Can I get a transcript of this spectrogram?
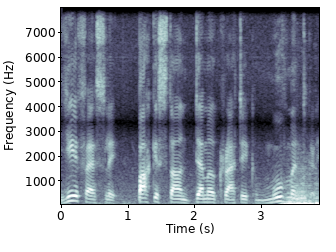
ये फैसले पाकिस्तान डेमोक्रेटिक मूवमेंट करेगी।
